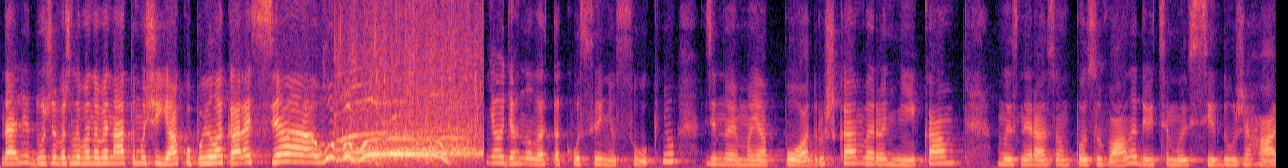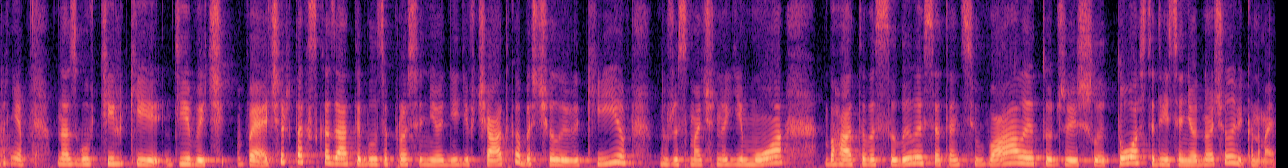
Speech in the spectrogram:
Далі дуже важлива новина, тому що я купила карася. Уху! Я одягнула таку синю сукню. Зі мною моя подружка Вероніка. Ми з нею разом позували. Дивіться, ми всі дуже гарні. У нас був тільки дівич вечір, так сказати. Були запросені одні дівчатка без чоловіків. Дуже смачно їмо, багато веселилися, танцювали. Тут же йшли тости. Дивіться, ні одного чоловіка немає.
